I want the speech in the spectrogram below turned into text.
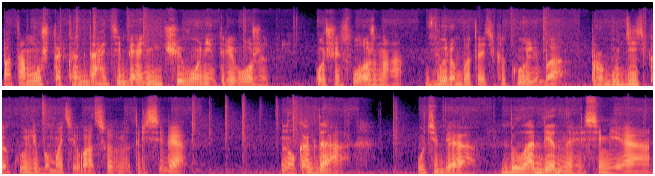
Потому что когда тебя ничего не тревожит, очень сложно выработать какую-либо, пробудить какую-либо мотивацию внутри себя. Но когда у тебя была бедная семья,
